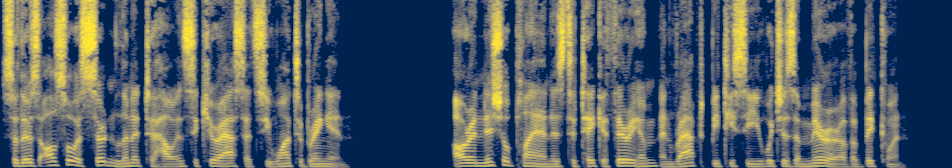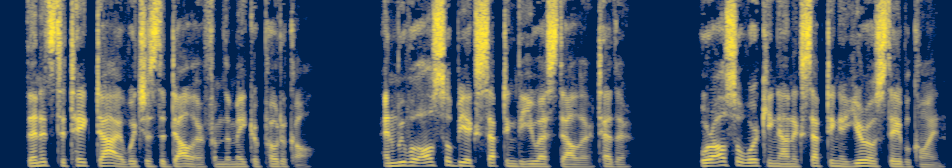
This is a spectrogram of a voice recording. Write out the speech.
So there's also a certain limit to how insecure assets you want to bring in. Our initial plan is to take Ethereum and wrapped BTC, which is a mirror of a Bitcoin. Then it's to take DAI, which is the dollar from the Maker protocol. And we will also be accepting the US dollar, Tether. We're also working on accepting a Euro stablecoin,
